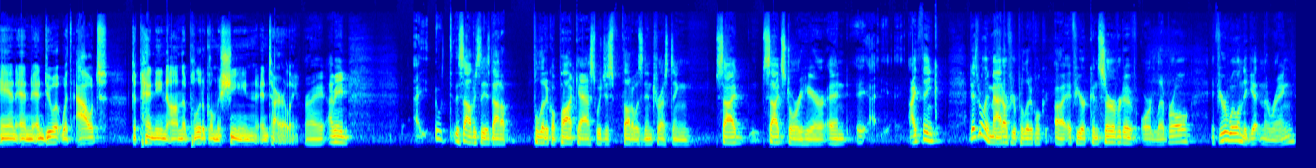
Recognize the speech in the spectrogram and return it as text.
and and and do it without depending on the political machine entirely. Right. I mean, I, this obviously is not a political podcast. We just thought it was an interesting side side story here, and I think it doesn't really matter if you're political, uh, if you're conservative or liberal. If you're willing to get in the ring,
